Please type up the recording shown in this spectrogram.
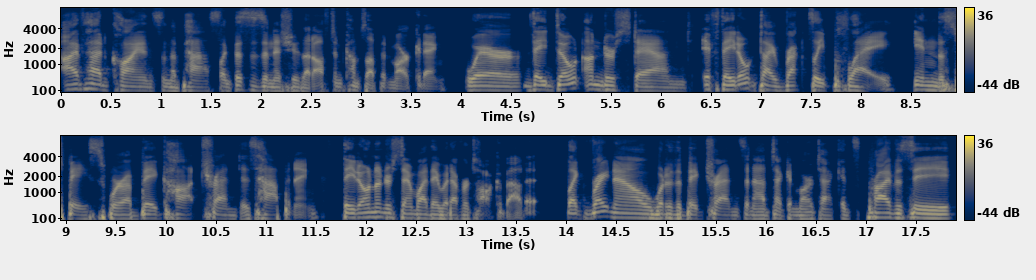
I've had clients in the past, like this is an issue that often comes up in marketing, where they don't understand if they don't directly play in the space where a big hot trend is happening. They don't understand why they would ever talk about it. Like right now, what are the big trends in ad tech and martech? It's privacy,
